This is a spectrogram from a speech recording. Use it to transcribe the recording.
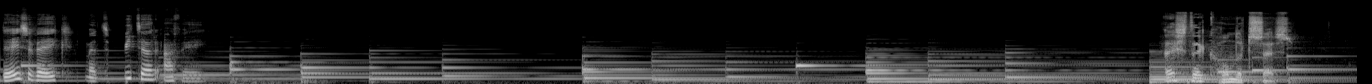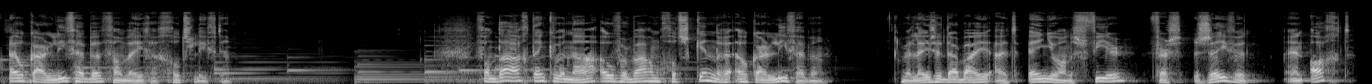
Deze week met Pieter AV. Hashtag 106. Elkaar liefhebben vanwege Gods liefde. Vandaag denken we na over waarom Gods kinderen elkaar liefhebben. We lezen daarbij uit 1 Johannes 4, vers 7 en 8,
